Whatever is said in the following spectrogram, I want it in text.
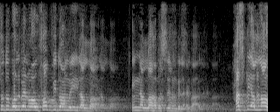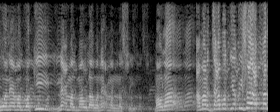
শুধু বলবেন আমরি ইন্নাল্লাহ বাসীরুম বিল ইবাদ। হাসবি আল্লাহু ওয়া নি'মাল ওয়াকিল নি'মাল মাওলা ওয়া নি'মান নাসির। মাওলা, আমার যাবতীয় বিষয় আপনার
